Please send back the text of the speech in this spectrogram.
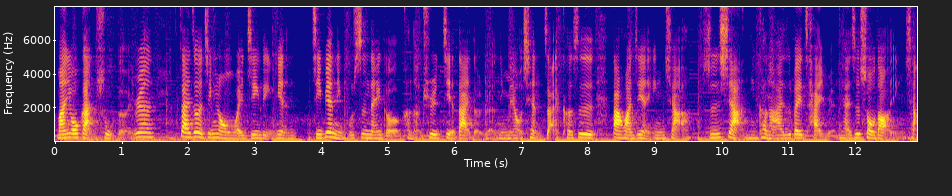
蛮有感触的，因为在这个金融危机里面。即便你不是那个可能去借贷的人，你没有欠债，可是大环境的影响之下，你可能还是被裁员，你还是受到了影响。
